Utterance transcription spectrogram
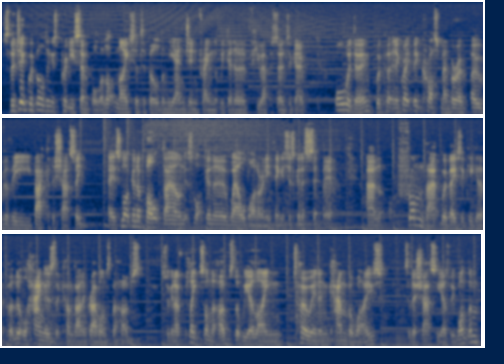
So the jig we're building is pretty simple, a lot nicer to build than the engine frame that we did a few episodes ago. All we're doing, we're putting a great big cross member over the back of the chassis. It's not going to bolt down, it's not going to weld on or anything, it's just going to sit there. And from that, we're basically going to put little hangers that come down and grab onto the hubs. So we're going to have plates on the hubs that we align toe in and camber wise to the chassis as we want them.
